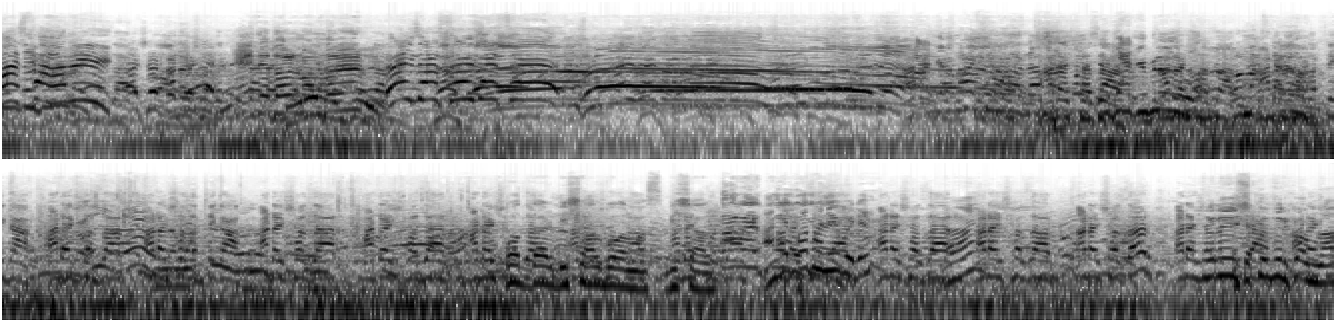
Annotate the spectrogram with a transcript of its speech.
পাঁচ পাহাড়ি পাঁচ পাহাড়ি পদ্মার বিশাল বল মাছ বিশাল। আঙ্কেল কথা নিয়ে বইটা। তিরিশ কেজির কম না।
